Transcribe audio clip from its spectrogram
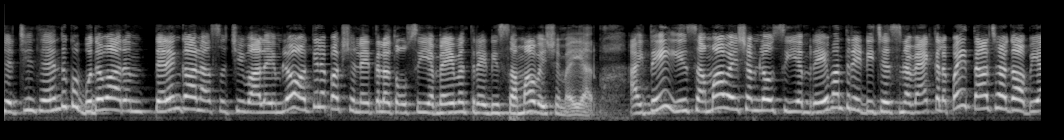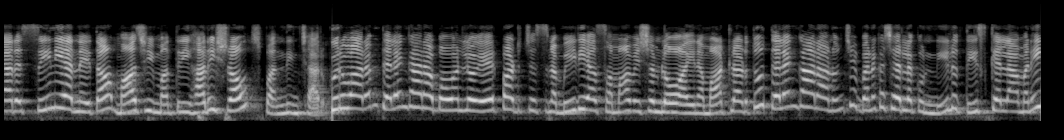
చర్చించేందుకు బుధవారం తెలంగాణ సచివాలయంలో అఖిలపక్ష నేతలతో సీఎం రేవంత్ రెడ్డి సమావేశమయ్యారు. అయితే ఈ సమావేశంలో సీఎం రేవంత్ రెడ్డి చేసిన వ్యాఖ్యలపై తాజాగా బీఆర్ఎస్ సీనియర్ నేత మాజీ మంత్రి హరీష్ రావు స్పందించారు. గురువారం తెలంగాణ భవన్లో ఏర్పాటు చేసిన మీడియా సమావేశంలో ఆయన మాట్లాడుతూ తెలంగాణ నుంచి బనకచర్లకు నీళ్ళు తీసుకెళ్ళామని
